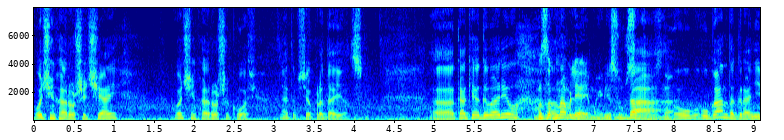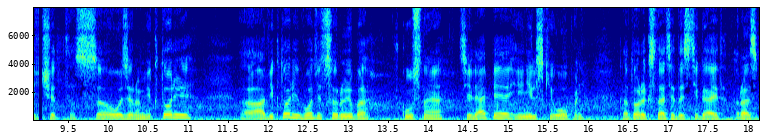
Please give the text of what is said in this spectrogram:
очень хороший чай, очень хороший кофе. Это все продается. Э, как я говорил... Возобновляемые ресурсы. Да, есть, да. У, Уганда граничит с озером Виктории, а в Виктории водится рыба вкусная, теляпия и нильский окунь, который, кстати, достигает раз,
